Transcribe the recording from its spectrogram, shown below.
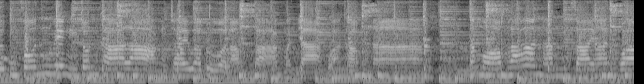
ฝึกฝนวิ่งจนขาลาก ใช่ว่ากลัวลำบากมันยากกว่าทำนา ทั้งหมอบพลานหันซ้ายหันขวา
